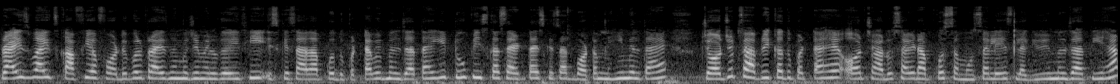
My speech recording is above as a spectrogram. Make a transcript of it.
प्राइस वाइज काफ़ी अफोर्डेबल प्राइस में मुझे मिल गई थी। इसके साथ आपको दुपट्टा भी मिल जाता है। ये टू पीस का सेट था। इसके साथ बॉटम नहीं मिलता है। जॉर्जेट फैब्रिक का दुपट्टा है और चारों साइड आपको समोसा लेस लगी हुई मिल जाती है।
